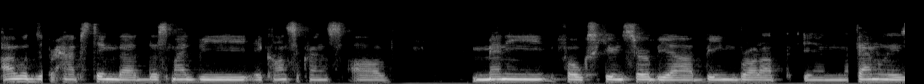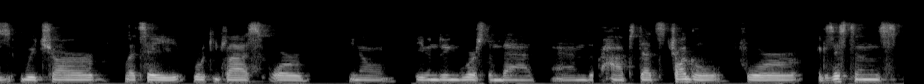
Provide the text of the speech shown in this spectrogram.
I would perhaps think that this might be a consequence of many folks here in Serbia being brought up in families which are, let's say, working class or, you know, even doing worse than that. And perhaps that struggle for existence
